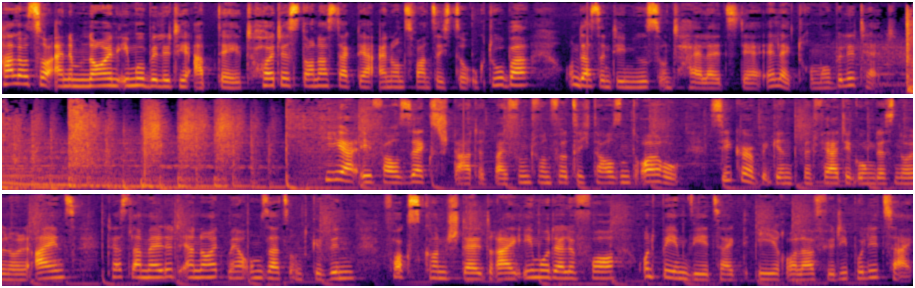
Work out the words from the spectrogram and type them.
Hallo zu einem neuen E-Mobility Update. Heute ist Donnerstag, der 21. Oktober und das sind die News und Highlights der Elektromobilität. Kia EV6 startet bei 45.000 Euro. Seeker beginnt mit Fertigung des 001. Tesla meldet erneut mehr Umsatz und Gewinn. Foxconn stellt drei E-Modelle vor und BMW zeigt E-Roller für die Polizei.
